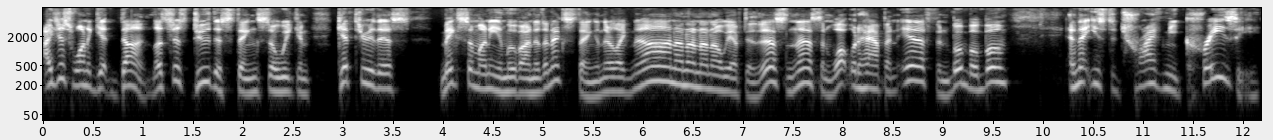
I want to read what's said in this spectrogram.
I just want to get done. Let's just do this thing so we can get through this, make some money, and move on to the next thing. And they're like, no, no, no, no, no. We have to this and this. And what would happen if? And boom, boom, boom. And that used to drive me crazy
